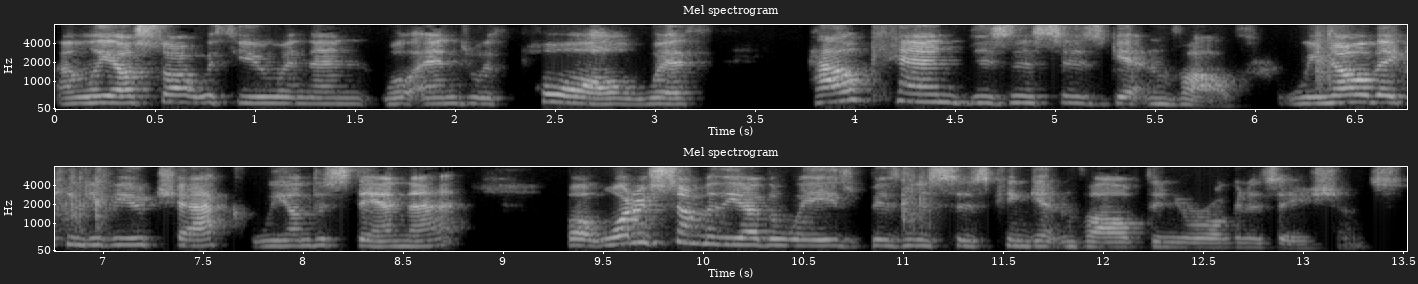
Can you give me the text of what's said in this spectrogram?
and Lee, I'll start with you and then we'll end with Paul with how can businesses get involved? We know they can give you a check, we understand that. But what are some of the other ways businesses can get involved in your organizations?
